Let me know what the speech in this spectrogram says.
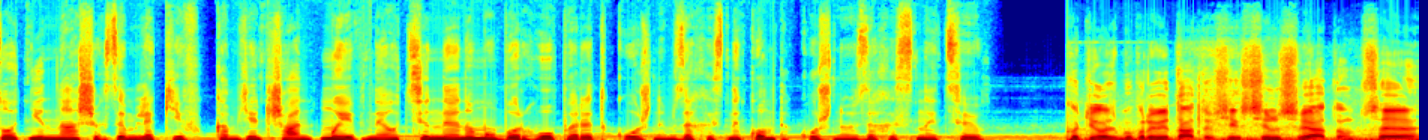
сотні наших земляків, кам'янчан. Ми в неоціненому боргу перед кожним захисником та кожною захисницею. Хотілося б привітати всіх з цим святом. Це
